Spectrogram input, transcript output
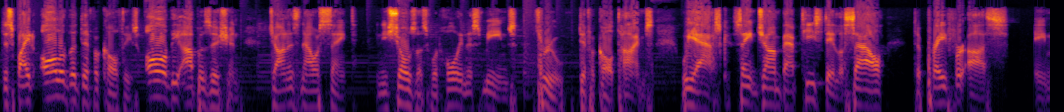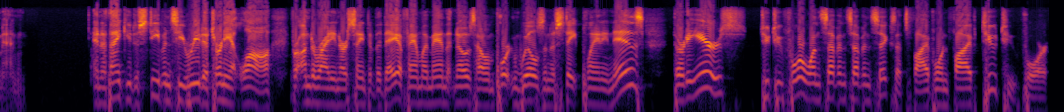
Despite all of the difficulties, all of the opposition, John is now a saint, and he shows us what holiness means through difficult times. We ask St. John Baptiste de La Salle to pray for us. Amen. And a thank you to Stephen C. Reed, attorney at law, for underwriting our saint of the day, a family man that knows how important wills and estate planning is. 30 years, 224 1776. That's 515 224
